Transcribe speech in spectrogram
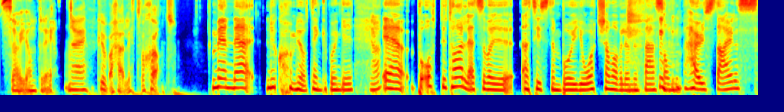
sörjer inte det. Nej, gud vad härligt, vad skönt. Men eh, nu kommer jag att tänka på en grej. Ja. Eh, på 80-talet så var ju artisten Boy George, han var väl ungefär som Harry Styles.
